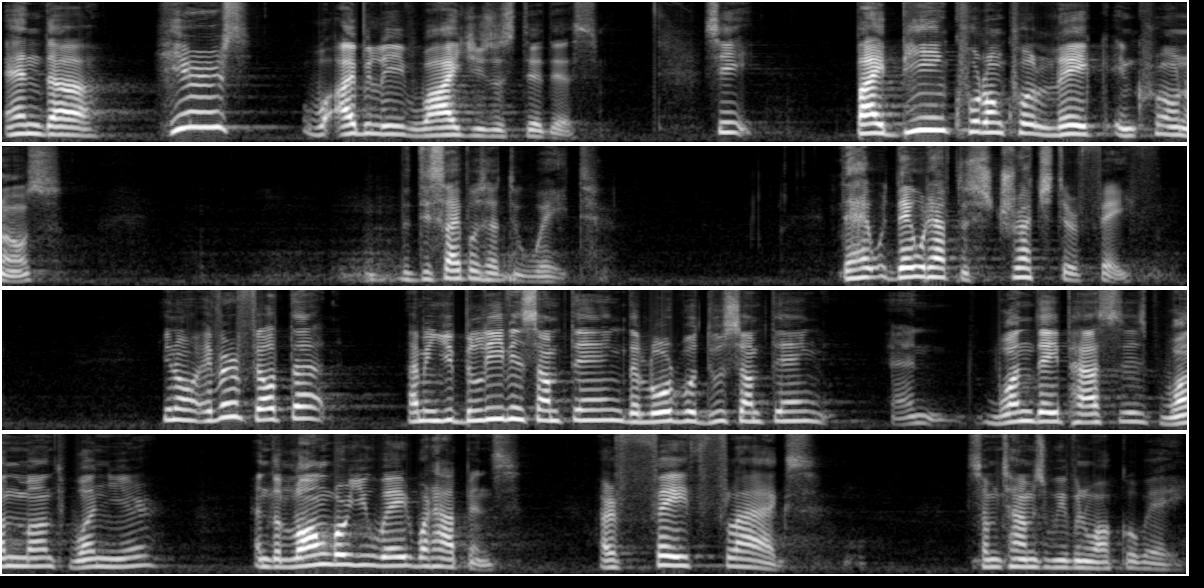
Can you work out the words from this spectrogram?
And uh, here's, I believe, why Jesus did this. See, by being quote unquote late in Chronos, the disciples had to wait. They, they would have to stretch their faith. You know, have you ever felt that? I mean, you believe in something, the Lord will do something, and one day passes, one month, one year, and the longer you wait, what happens? Our faith flags. Sometimes we even walk away.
